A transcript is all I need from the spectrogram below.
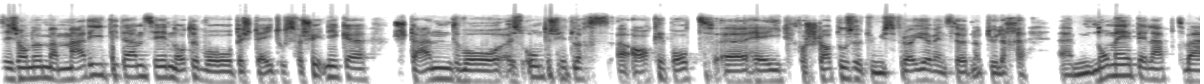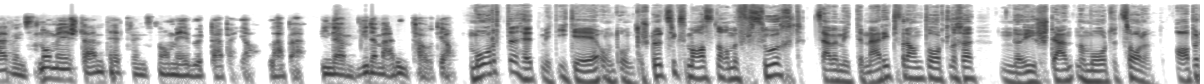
Es ist auch nicht mehr ein Merit in dem Sinn, oder, wo besteht aus verschiedenen Ständen, die ein unterschiedliches äh, Angebot äh, haben. Von Stadt aus würden wir uns freuen, wenn es dort natürlich ähm, noch mehr belebt wäre, wenn es noch mehr Stände hat, wenn es noch mehr würde eben, ja, leben ein, wie ein Merit halt, ja. Morden hat mit Ideen und Unterstützungsmaßnahmen versucht, zusammen mit den Merit-Verantwortlichen neue Stände nach Morden zu holen. Aber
